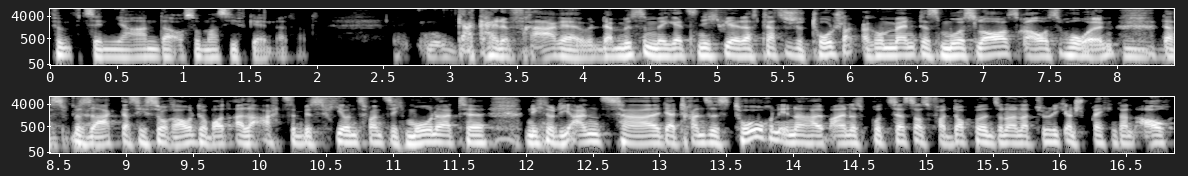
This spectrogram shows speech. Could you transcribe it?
15 Jahren da auch so massiv geändert hat? Gar keine Frage. Da müssen wir jetzt nicht wieder das klassische Totschlagargument des Moore's Laws rausholen. Mhm, das besagt, ja. dass sich so roundabout alle 18 bis 24 Monate nicht nur die Anzahl der Transistoren innerhalb eines Prozessors verdoppeln, sondern natürlich entsprechend dann auch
